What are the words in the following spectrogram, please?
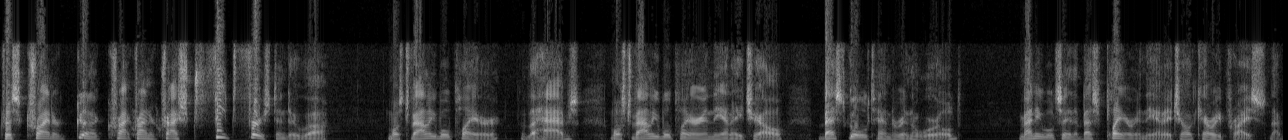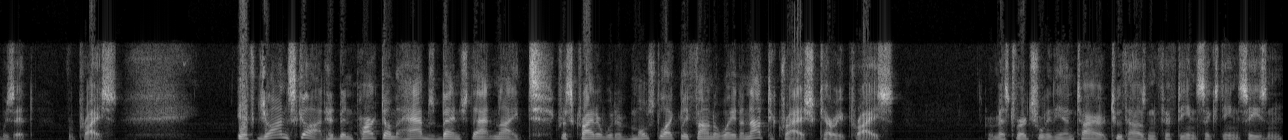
Chris Kreider, uh, Kreider crashed feet first into uh, most valuable player of the Habs, most valuable player in the NHL, best goaltender in the world. Many will say the best player in the NHL, Carey Price. That was it for Price. If John Scott had been parked on the Habs bench that night, Chris Kreider would have most likely found a way to not to crash Carey Price, who missed virtually the entire 2015-16 season,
